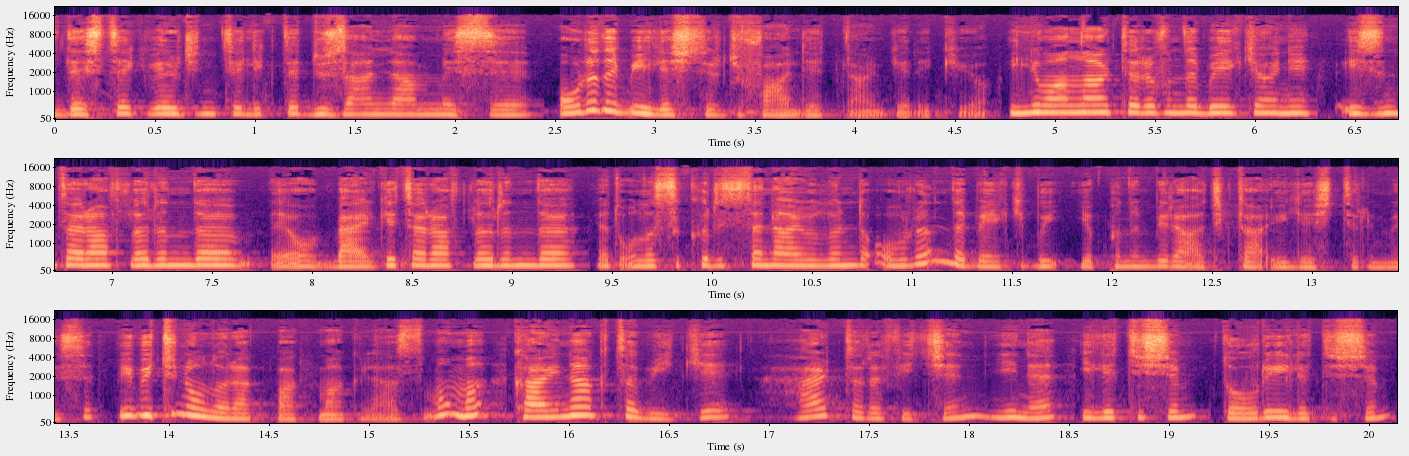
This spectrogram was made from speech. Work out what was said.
destek verici nitelikte düzenlenmesi. Orada da bir iyileştirici faaliyetler gerekiyor. Limanlar tarafında belki hani izin taraflarında, e, o belge taraflarında ya da olası kriz senaryolarında oranın da belki bu yapının birazcık daha iyileştirilmesi. Bir bütün olarak bakmak lazım ama kaynak tabii ki her taraf için yine iletişim, doğru iletişim,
